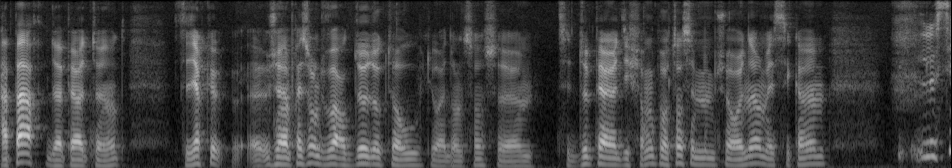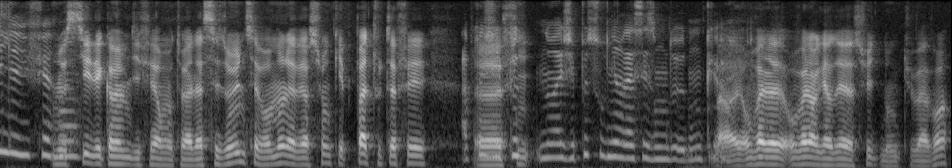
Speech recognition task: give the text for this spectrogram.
à part de la période tenante. C'est-à-dire que euh, j'ai l'impression de voir deux Doctor Who, tu vois, dans le sens. euh, c'est deux périodes différentes. Pourtant, c'est le même showrunner, mais c'est quand même Le style est différent. Le style est quand même différent. Tu vois. La saison 1, c'est vraiment la version qui est pas tout à fait. Après, Euh, j'ai peu, fini. ouais, j'ai peu souvenir de la saison 2, donc... euh, Bah, on, va la, on va la regarder à la suite, donc tu vas voir.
